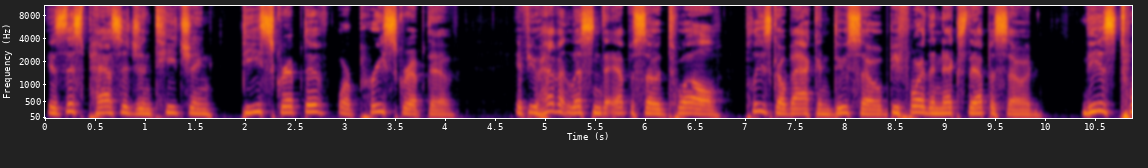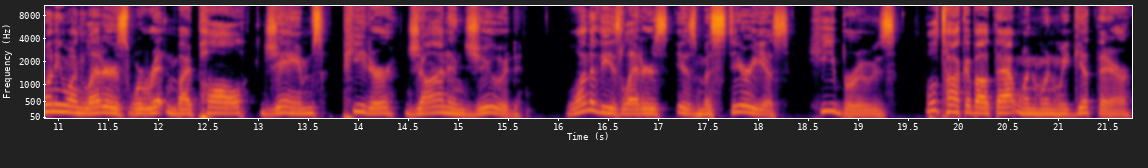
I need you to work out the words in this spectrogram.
is this passage and teaching descriptive or prescriptive? If you haven't listened to episode 12, please go back and do so before the next episode. These 21 letters were written by Paul, James, Peter, John, and Jude. One of these letters is mysterious, Hebrews. We'll talk about that one when we get there.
